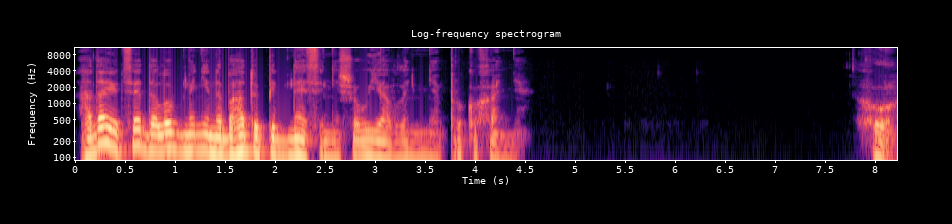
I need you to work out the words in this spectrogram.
Гадаю, це дало б мені набагато піднесеніше уявлення про кохання. Ху.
